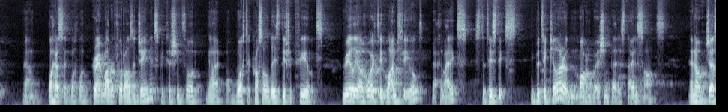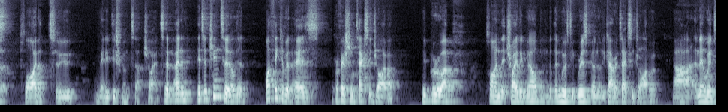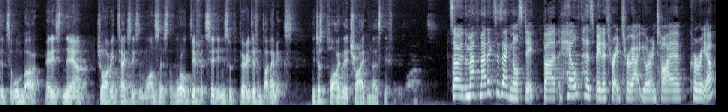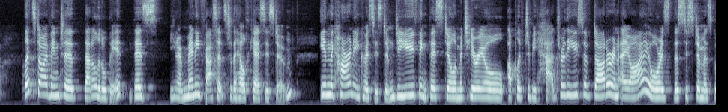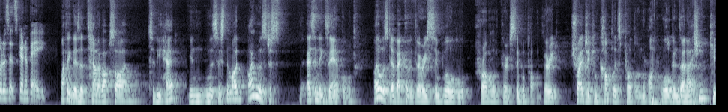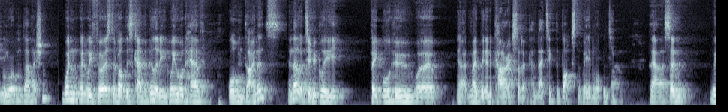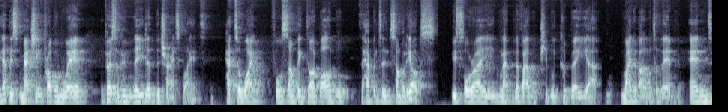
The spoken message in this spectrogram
um, like I said, my, my, grandmother thought I was a genius because she thought, you know, I worked across all these different fields. Really, I've worked in one field, mathematics, statistics, in particular, and the modern version of that is data science. And I've just applied it to many different uh, trades. And, and, it's akin to, I think of it as a professional taxi driver who grew up applying their trade in Melbourne, but then moved to Brisbane and became a taxi driver. Uh, and then went to Toowoomba and is now driving taxis in Launceston. They're all different cities with very different dynamics. They just apply their trade in those different so the mathematics is agnostic, but health has been a thread throughout your entire career. Let's dive into that a little bit. There's, you know, many facets to the healthcare system. In the current ecosystem, do you think there's still a material uplift to be had through the use of data and AI, or is the system as good as it's going to be? I think there's a ton of upside to be had in, in the system. I, I was just, as an example, I always go back to the very simple problem, very simple problem, very tragic and complex problem of organ donation, kidney organ donation. When, when we first developed this capability, we would have organ donors, and they were typically people who were, you know, maybe in a car accident and they ticked the box to be an organ donor. So we had this matching problem where the person who needed the transplant had to wait for something diabolical to happen to somebody else before a, an available kidney could be uh, made available to them. And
